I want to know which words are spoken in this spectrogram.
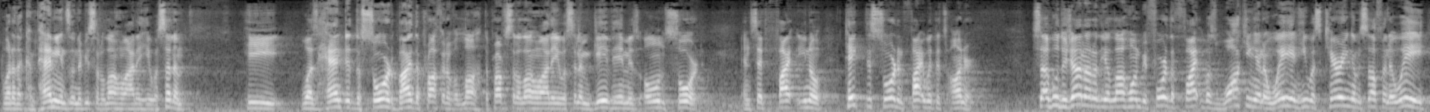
one of the companions of Nabi sallallahu alayhi wasallam, he was handed the sword by the Prophet of Allah. The Prophet wasallam gave him his own sword and said, fight, you know, take this sword and fight with its honor. So Abu Dujana radiallahu anh, before the fight was walking in a way and he was carrying himself in a way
